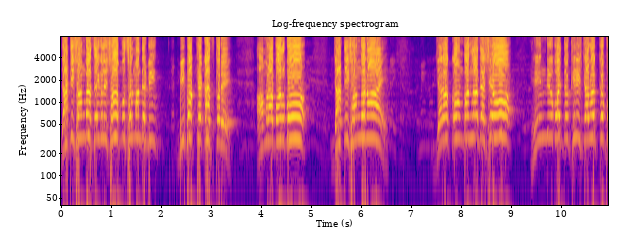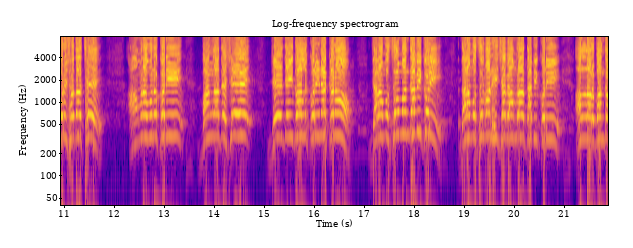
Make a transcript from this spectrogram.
জাতিসংঘ সেগুলি সব মুসলমানদের বিপক্ষে কাজ করে। আমরা বলব, জাতিসংঘ নয়, যেরকম বাংলাদেশেও হিন্দু, বৌদ্ধ, খ্রিস্টান ঐক্য পরিষদ আছে, আমরা মনে করি বাংলাদেশে যে যেই দল করি না কেন, যারা মুসলমান দাবি করি, যারা মুসলমান হিসাবে আমরা দাবি করি আল্লাহর বান্দা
